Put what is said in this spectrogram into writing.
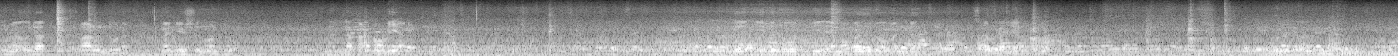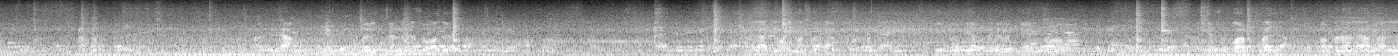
ഇങ്ങനെ ഒരു ആളുണ്ട് ഇവിടെ. അന്വേഷിച്ചു പറഞ്ഞു നല്ല കൺട്രോൾ ചെയ്യാണ് ഇത് ഇരുന്നൂറ്റി എൺപത് രൂപന്റെ ചെമ്പല്ലാണ് വെളിച്ചെണ്ണയുടെ സ്വാദ്. അത് അടിപൊളി മസാല. ഇരുന്നൂറ്റി അമ്പത് രൂപയ്ക്ക് എടുത്തോളം അത്യാവശ്യം കുഴപ്പമില്ല. കുഴപ്പമില്ല നല്ല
